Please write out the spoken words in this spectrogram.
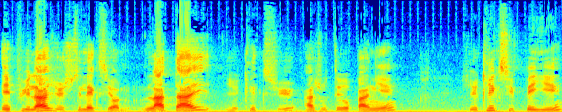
Et puis là, je sélectionne la taille. Je clique sur ajouter au panier. Je clique sur payer.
